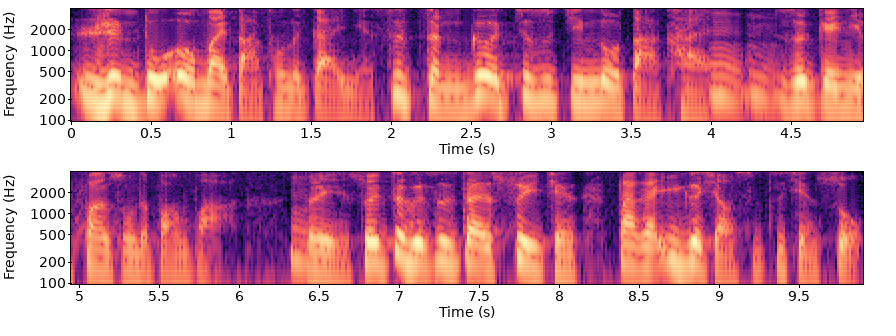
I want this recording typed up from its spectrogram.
任督二脉打通的概念是整个就是经络打开，嗯嗯，就是给你放松的方法，对，所以这个是在睡前大概一个小时之前做，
